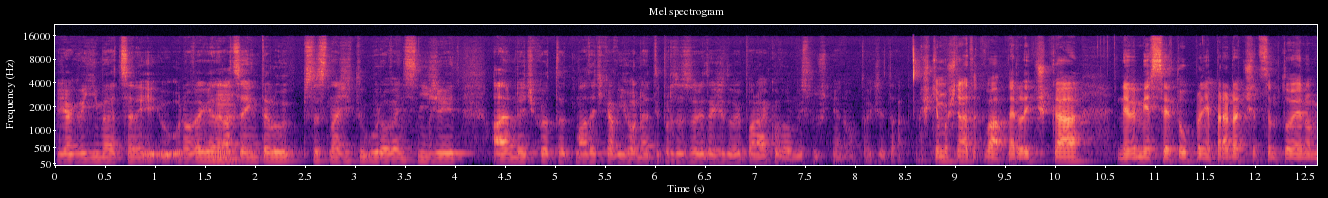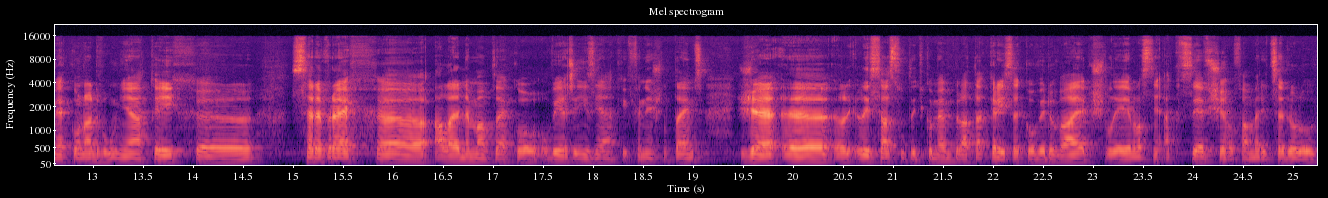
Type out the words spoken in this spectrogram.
že jak vidíme ceny i u nové generace hmm. Intelu se snaží tu úroveň snížit, AMD to má teďka výhodné ty procesory, takže to vypadá jako velmi slušně, no, takže tak. Ještě možná taková perlička, nevím, jestli je to úplně pravda, čet jsem to jenom jako na dvou nějakých uh, serverech, uh, ale nemám to jako ověření z nějakých Financial Times, že uh, Lisasu teď, jak byla ta krize covidová, jak šly vlastně akcie všeho v Americe dolů,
